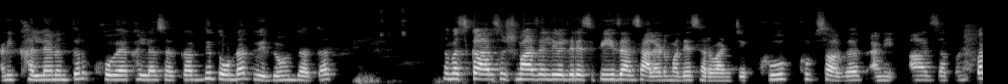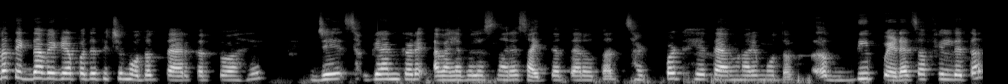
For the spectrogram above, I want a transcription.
आणि खाल्ल्यानंतर खोव्या खाल्ल्यासारखा अगदी तोंडात विरघळून जातात. नमस्कार सुषमा हेल्दी रेसिपीज अँड सॅलडमध्ये सर्वांचे खूप खूप स्वागत. आणि आज आपण परत एकदा वेगळ्या पद्धतीचे मोदक तयार करतो आहे जे सगळ्यांकडे अवेलेबल असणाऱ्या साहित्यात तयार होतात. झटपट हे तयार होणारे मोदक अगदी पेड्याचा फील देतात.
